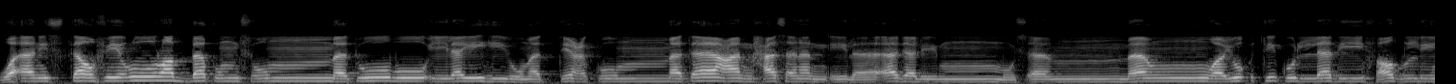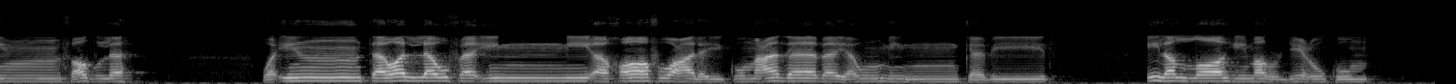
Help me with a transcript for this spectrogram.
وأن استغفروا ربكم ثم توبوا إليه يمتعكم متاعا حسنا إلى أجل مسمى ويؤت كل ذي فضل فضله. وإن تولوا فإني أخاف عليكم عذاب يوم كبير. إلى الله مرجعكم.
